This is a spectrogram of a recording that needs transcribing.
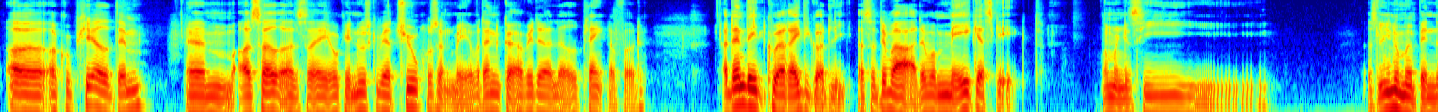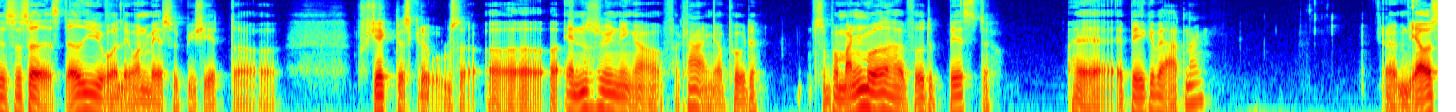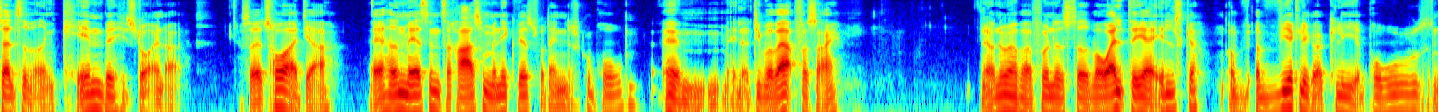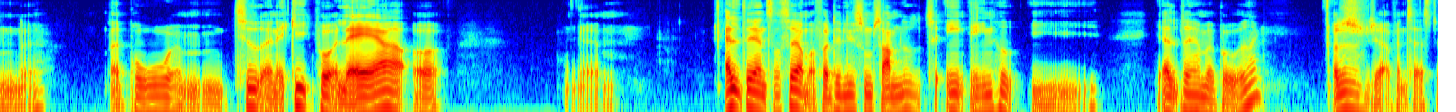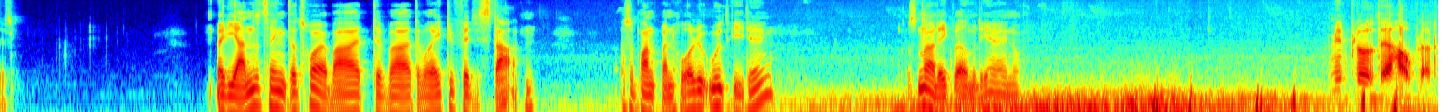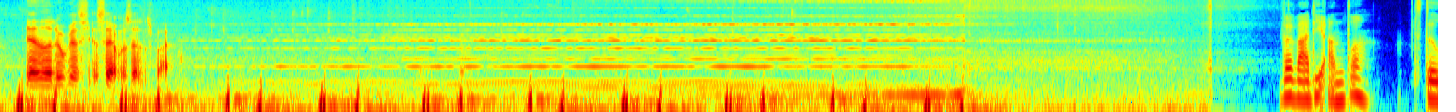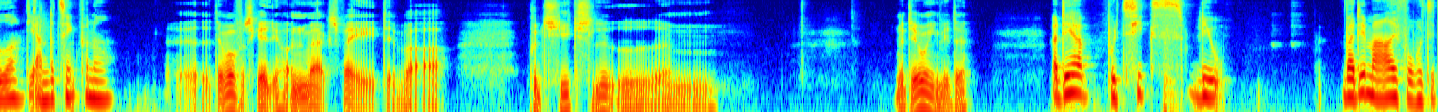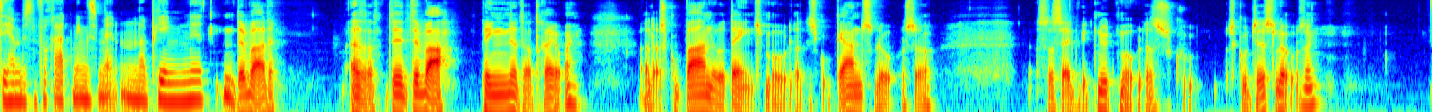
Og, og kopierede dem. Øhm, og sad og sagde, okay, nu skal vi have 20% mere. Hvordan gør vi det? Og lavede planer for det. Og den del kunne jeg rigtig godt lide. Altså, det var, det var mega skægt. Og man kan sige... Altså lige nu med Bente, så sad jeg stadig jo og laver en masse budget og projektbeskrivelser og, og ansøgninger og forklaringer på det. Så på mange måder har jeg fået det bedste af, af begge verdener. Ikke? Øhm, jeg har også altid været en kæmpe historienørd. Så jeg tror, at jeg, at jeg havde en masse interesse, men ikke vidste, hvordan jeg skulle bruge dem. Øhm, eller de var hver for sig. Og nu har jeg bare fundet et sted, hvor alt det, jeg elsker, og, og virkelig godt kan lide at bruge, sådan, øh, at bruge øh, tid og energi på at lære, og øh, alt det, jeg interesserer mig for, det er ligesom samlet til en enhed i, i alt det her med både, ikke? Og det synes jeg er fantastisk. Med de andre ting, der tror jeg bare, at det var, det var rigtig fedt i starten. Og så brændte man hurtigt ud i det, ikke? Og sådan har det ikke været med det her endnu. Mit blod, det er havblot. Jeg hedder Lukas, jeg ser mig selv i spejlet. Hvad var de andre steder, de andre ting for noget? Øh, det var forskellige håndværksfag, det var butiksled, øhm. men det er jo egentlig det. Og det her butiksliv, var det meget i forhold til det her med sådan forretningsmanden og pengene? Det var det. Altså, det, det var pengene, der drev, ikke? Og der skulle bare nå dagens mål, og det skulle gerne slås, og, og så satte vi et nyt mål, og så skulle, skulle det slås, ikke?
